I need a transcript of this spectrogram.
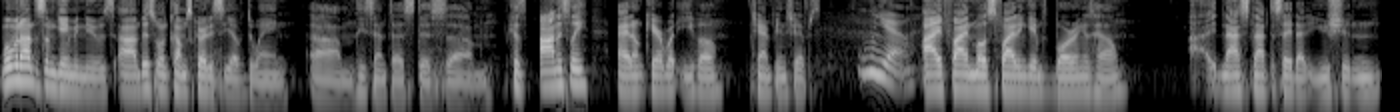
moving on to some gaming news. Um, this one comes courtesy of Dwayne. Um, he sent us this because honestly, I don't care about Evo championships. Yeah. I find most fighting games boring as hell. I, that's not to say that you shouldn't.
